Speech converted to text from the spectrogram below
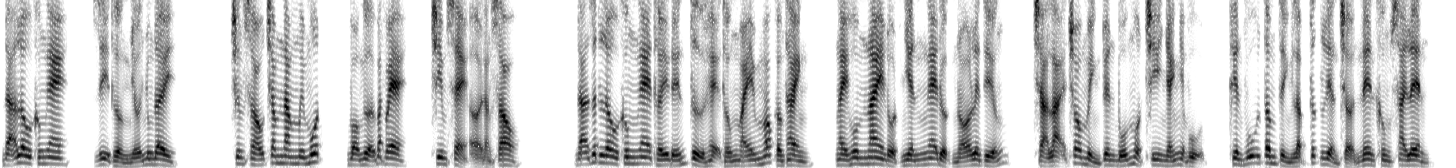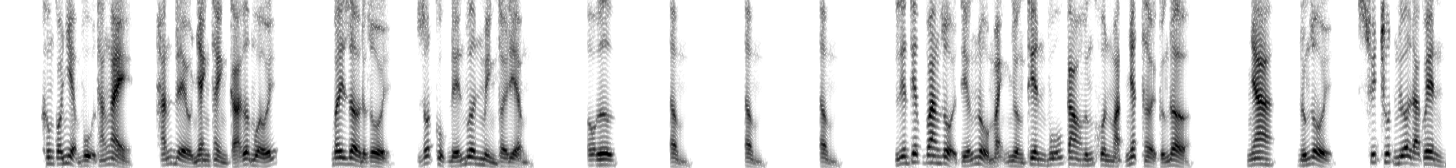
đã lâu không nghe dị thường nhớ nhung đây. Chương sáu trăm năm mươi 651, bọ ngựa bắt ve chim sẻ ở đằng sau. Đã rất lâu không nghe thấy đến từ hệ thống máy móc âm thanh ngày hôm nay đột nhiên nghe được nó lên tiếng trả lại cho mình tuyên bố một chi nhánh nhiệm vụ, thiên vũ tâm tình lập tức liền trở nên không sai lên. Không có nhiệm vụ tháng ngày, hắn đều nhanh thành cá ướp mới bây giờ được rồi, rốt cục đến vươn mình thời điểm. Ô ư. Ẩm. Ẩm. Ẩm. Liên tiếp vang dội tiếng nổ mạnh nhường thiên vũ cao hứng khuôn mặt nhất thời cứng đờ. Nha, đúng rồi, suýt chút nữa đã quên,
